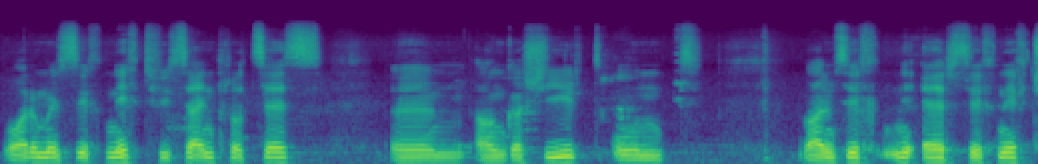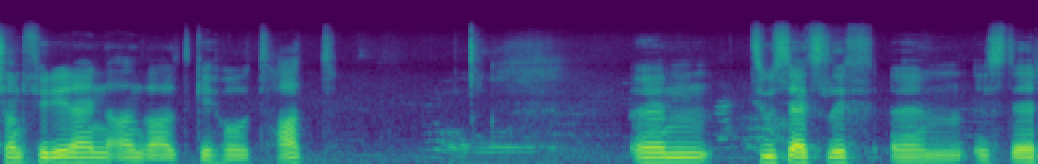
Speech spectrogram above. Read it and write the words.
warum er sich nicht für seinen Prozess ähm, engagiert und warum sich, er sich nicht schon früher einen Anwalt geholt hat. Ähm, zusätzlich ähm, ist er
